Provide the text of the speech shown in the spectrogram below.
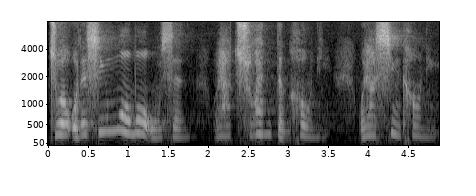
主啊，我的心默默无声，我要专等候你，我要信靠你。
